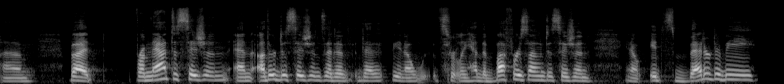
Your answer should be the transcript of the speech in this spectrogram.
Um, but from that decision and other decisions that have that you know certainly had the buffer zone decision, you know it's better to be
